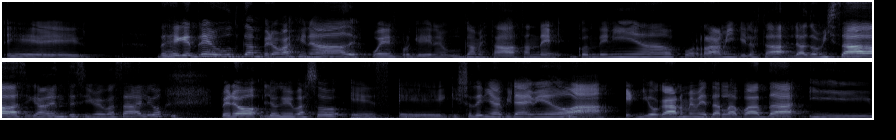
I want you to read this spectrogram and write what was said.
eh, desde que entré en el bootcamp, pero más que nada después, porque en el bootcamp estaba bastante contenida por Rami, que lo, estaba, lo atomizaba básicamente si me pasa algo. Pero lo que me pasó es eh, que yo tenía pila de miedo a equivocarme, meter la pata y,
